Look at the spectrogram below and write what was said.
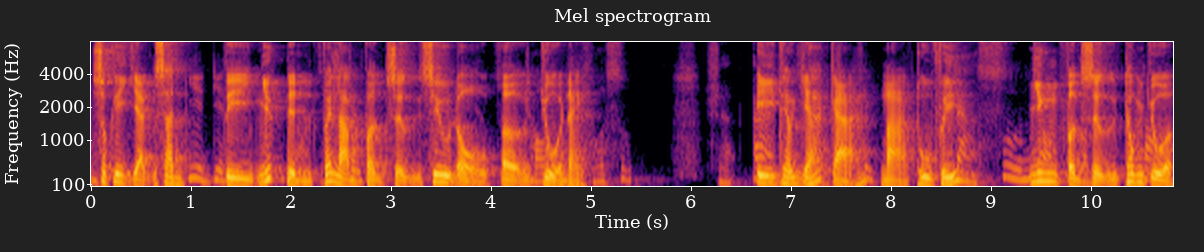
sau khi giảng sanh thì nhất định phải làm phần sự siêu độ ở chùa này. Y theo giá cả mà thu phí. Nhưng phần sự trong chùa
